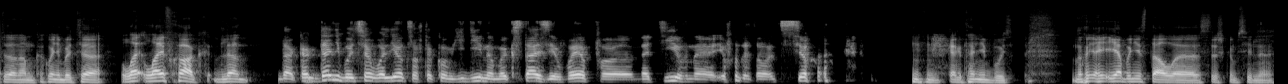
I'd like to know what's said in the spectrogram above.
тогда нам какой-нибудь э, лай- лайфхак для да, когда-нибудь все вольется в таком едином экстазе, веб, э, нативное и вот это вот все. Когда-нибудь. Но я, я бы не стал э, слишком сильно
